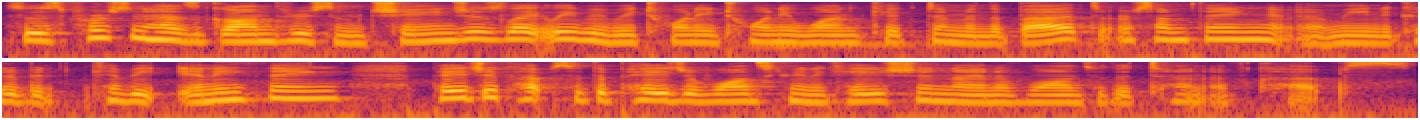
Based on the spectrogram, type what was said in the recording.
So this person has gone through some changes lately. Maybe 2021 kicked them in the butt or something. I mean, it could have been, can be anything. Page of Cups with the Page of Wands communication. Nine of Wands with the Ten of Cups.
